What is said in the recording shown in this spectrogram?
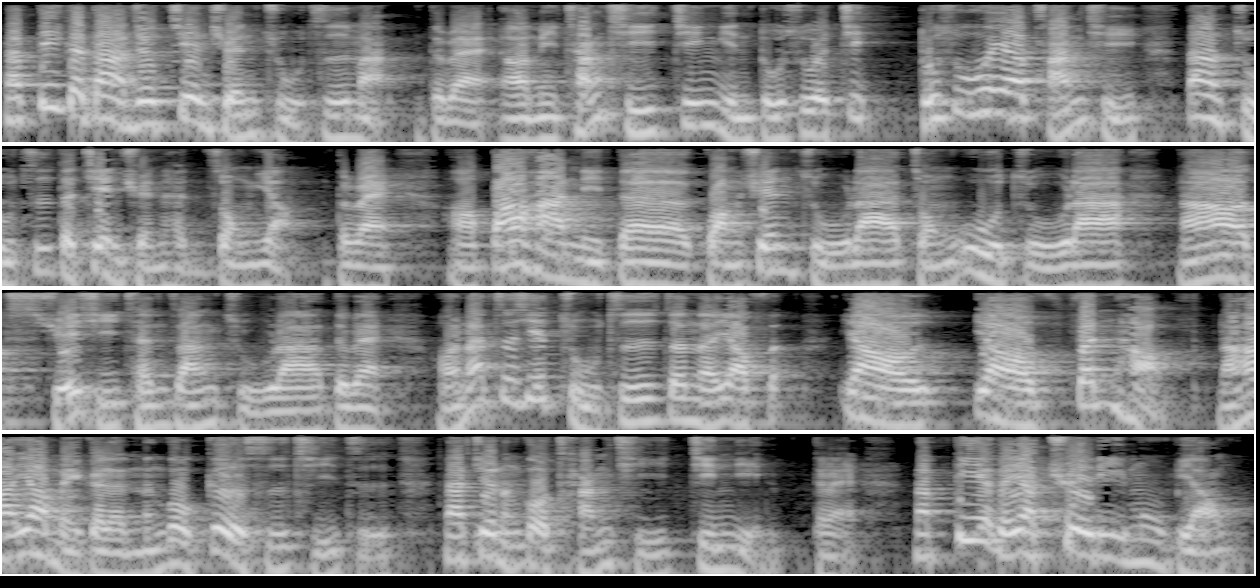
那第一个当然就健全组织嘛，对不对？啊，你长期经营读书会，记读书会要长期，当然组织的健全很重要，对不对？啊，包含你的广宣组啦、总务组啦，然后学习成长组啦，对不对？哦，那这些组织真的要分，要要分好，然后要每个人能够各司其职，那就能够长期经营，对不对？那第二个要确立目标。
